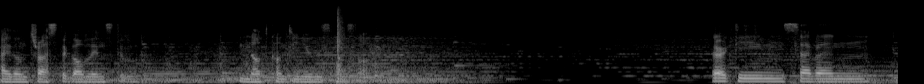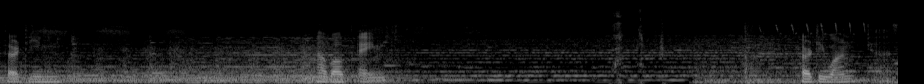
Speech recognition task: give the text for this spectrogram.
I don't trust the goblins to not continue this onslaught. 13, 7, 13. How about aimed? 31. Yeah, that's.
